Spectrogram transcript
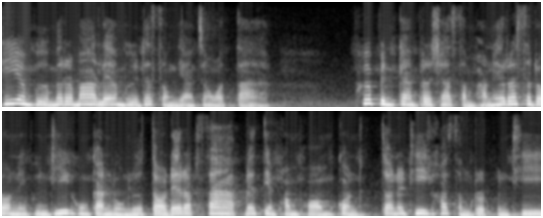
ที่อำเภอแม่ระมาดและอำเภอท่าสองยางจังหวัดตาก พื่อเป็นการประชาสัมพันธ์ให้ราษฎรในพื้นที่โครงการหลวงเรือต่อได้รับทราบ และเตรียมความพร้อมก่อนเจ้าหน้าที่เข้าสำรวจพื้นที่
